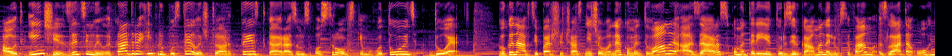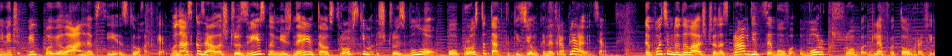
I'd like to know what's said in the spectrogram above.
А от інші зацінили кадри і припустили, що артистка разом з Островським готують дует. Виконавці перший час нічого не коментували. А зараз в коментарі турзірками на Люксефем Злата Огнєвіч відповіла на всі здогадки. Вона сказала, що звісно між нею та Островським щось було, бо просто так такі зйомки не трапляються. Та потім додала, що насправді це був воркшоп для фотографів.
